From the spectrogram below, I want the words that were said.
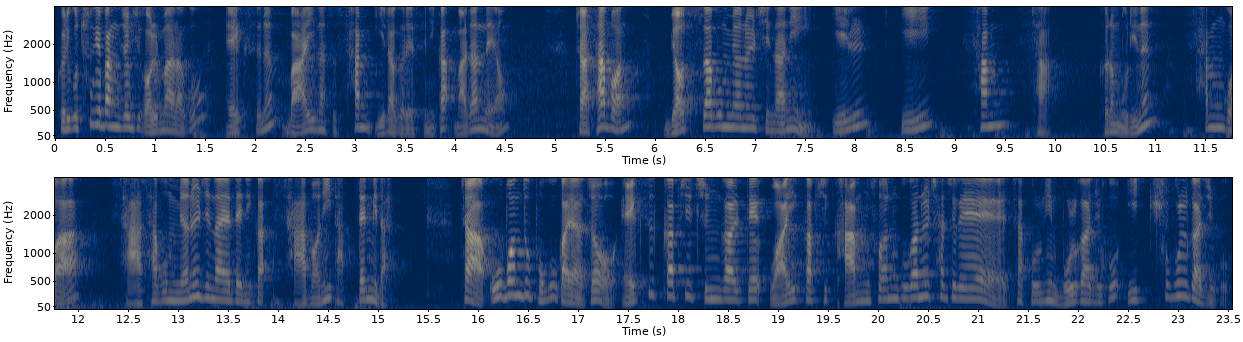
그리고 축의 방정식 얼마라고? x는 마이너스 3이라 그랬으니까 맞았네요. 자, 4번. 몇 사분면을 지나니 1, 2, 3, 4. 그럼 우리는 3과 4 사분면을 지나야 되니까 4번이 답됩니다. 자, 5번도 보고 가야죠. x 값이 증가할 때 y 값이 감소하는 구간을 찾으래. 자, 우리 뭘 가지고? 이 축을 가지고.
